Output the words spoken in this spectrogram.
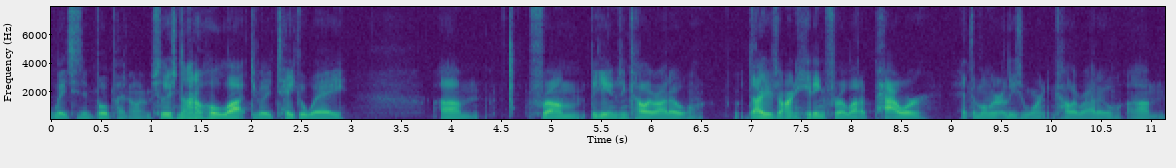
late season bullpen arms. So there's not a whole lot to really take away um, from the games in Colorado. Dodgers aren't hitting for a lot of power at the moment, or at least weren't in Colorado. Um,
